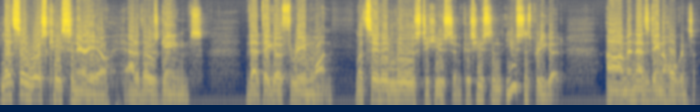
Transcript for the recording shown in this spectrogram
let's say worst case scenario out of those games that they go three and one. Let's say they lose to Houston because Houston Houston's pretty good, um, and that's Dana Holgorsen.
